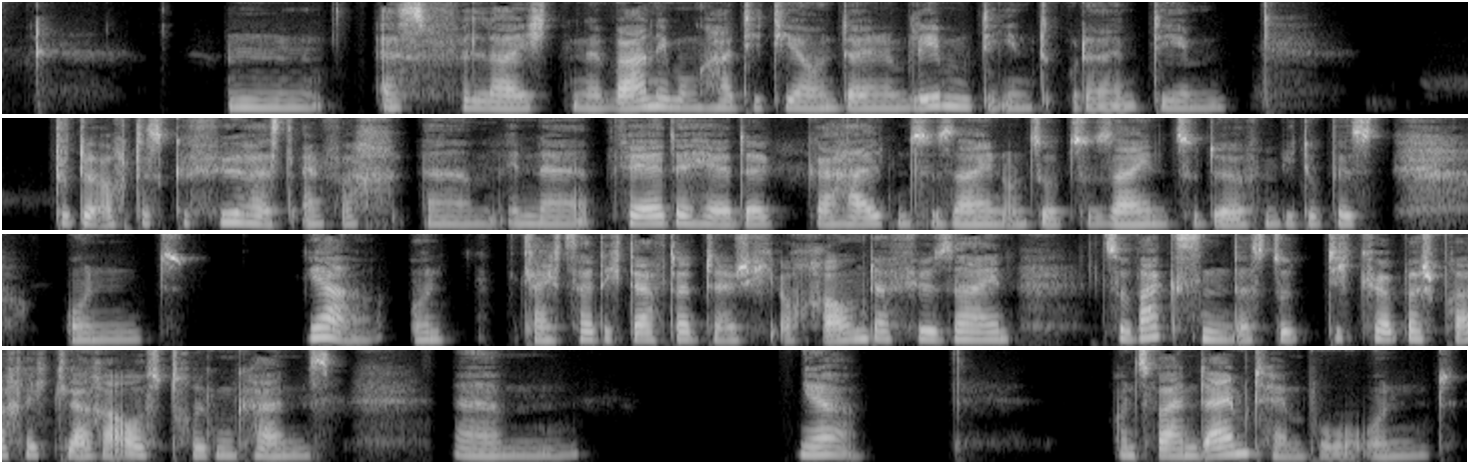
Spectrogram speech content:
mh, mh, es vielleicht eine Wahrnehmung hat, die dir und deinem Leben dient oder in du auch das Gefühl hast, einfach ähm, in der Pferdeherde gehalten zu sein und so zu sein zu dürfen, wie du bist. Und ja, und gleichzeitig darf da natürlich auch Raum dafür sein, zu wachsen, dass du dich körpersprachlich klarer ausdrücken kannst. Ähm, ja. Und zwar in deinem Tempo und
